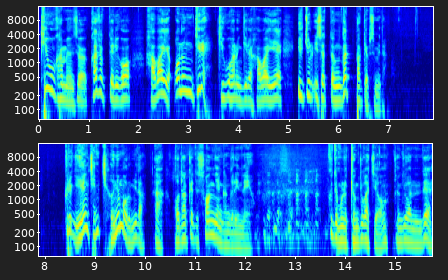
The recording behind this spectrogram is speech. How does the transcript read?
귀국하면서 가족 데리고 하와이에 오는 길에, 귀국하는 길에 하와이에 일주일 있었던 것 밖에 없습니다. 그리고 여행 재미 전혀 모릅니다. 아, 고등학교 때 수학여행 간거 있네요. 그때 물론 경주 갔죠. 경주 갔는데,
